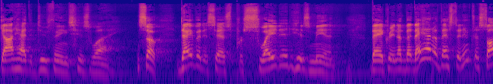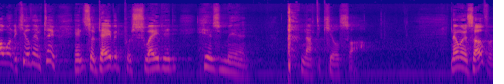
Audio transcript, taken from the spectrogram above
God had to do things his way. So David, it says, persuaded his men. They agreed. Now, they had a vested interest. Saul wanted to kill them too. And so David persuaded his men not to kill Saul. Now, when it's over,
